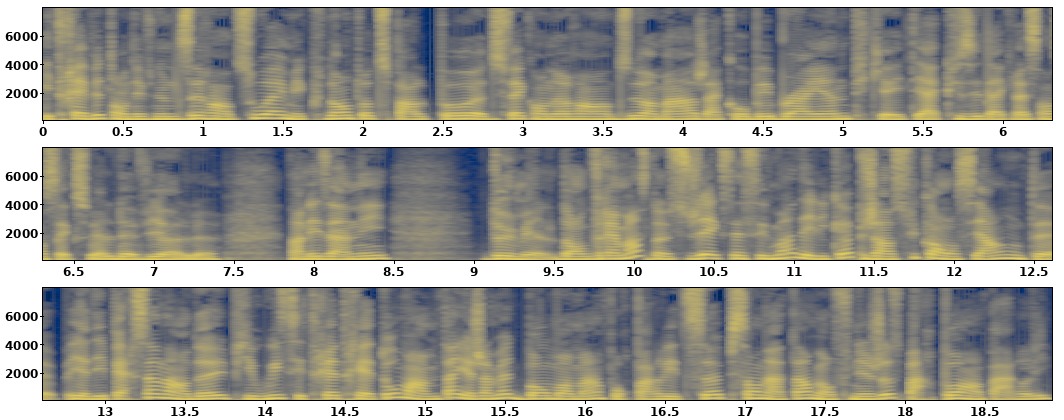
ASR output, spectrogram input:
et très vite on est venu me dire en dessous hey mais écoute toi tu parles pas du fait qu'on a rendu hommage à Kobe Bryant puis qui a été accusé d'agression sexuelle de viol euh, dans les années 2000. Donc vraiment, c'est un sujet excessivement délicat, puis j'en suis consciente. Il y a des personnes en deuil, puis oui, c'est très très tôt, mais en même temps, il n'y a jamais de bon moment pour parler de ça. Puis si on attend, mais on finit juste par pas en parler.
